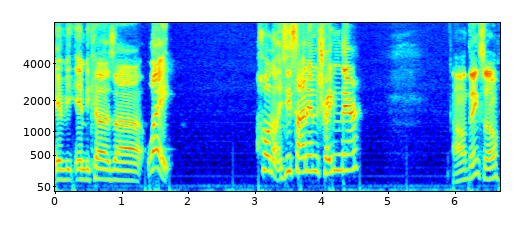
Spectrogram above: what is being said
and, and because uh wait, hold on, is he signing and trading there? I don't think so.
